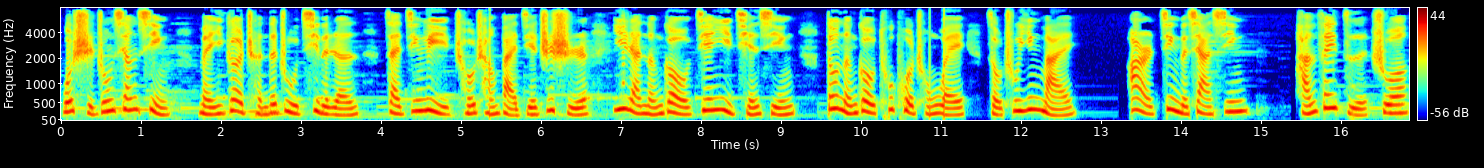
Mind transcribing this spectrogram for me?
我始终相信，每一个沉得住气的人，在经历愁肠百结之时，依然能够坚毅前行。都能够突破重围，走出阴霾。二静得下心。韩非子说：“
